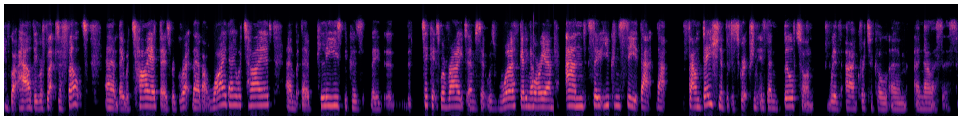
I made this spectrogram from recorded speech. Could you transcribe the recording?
You've got how the reflector felt. Um, they were tired. There's regret there about why they were tired, um, but they're pleased because they, uh, the tickets were right, and um, so it was worth getting a 4 a.m. And so you can see that that foundation of the description is then built on with our critical um, analysis.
